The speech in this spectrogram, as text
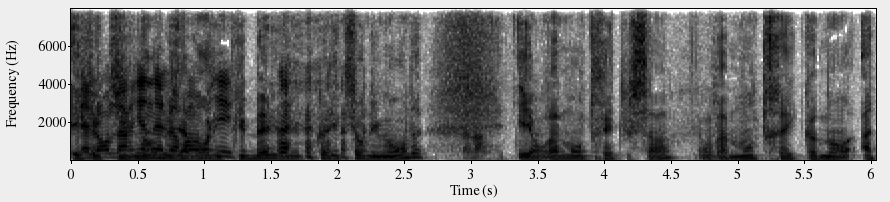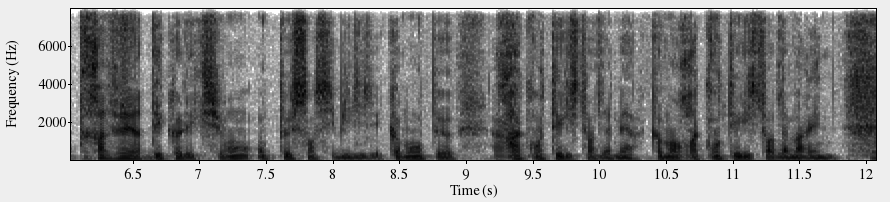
Effectivement, nous avons les plus belles collections du monde, et on va montrer tout ça. On va montrer comment, à travers des collections, on peut sensibiliser, comment on peut raconter l'histoire de la mer, comment raconter l'histoire de la marine, mm.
